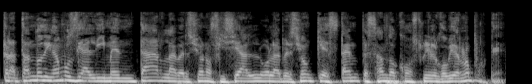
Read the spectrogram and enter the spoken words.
tratando, digamos, de alimentar la versión oficial o la versión que está empezando a construir el gobierno, porque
